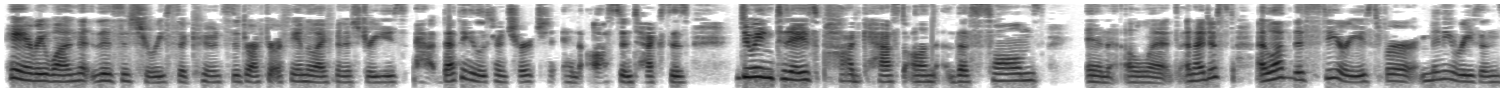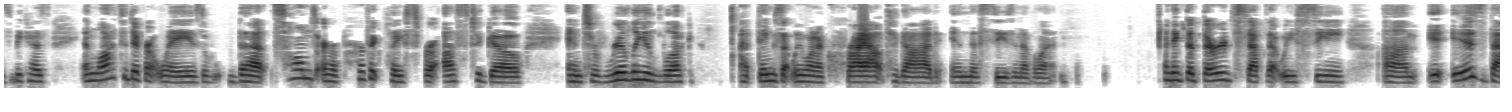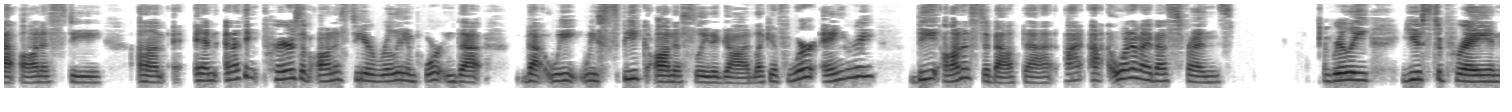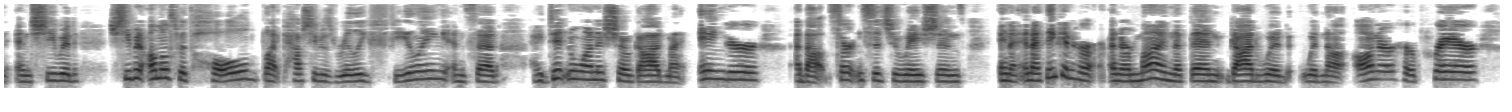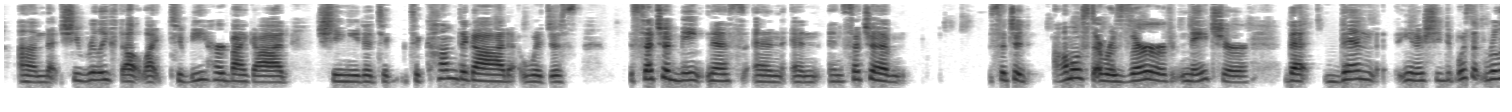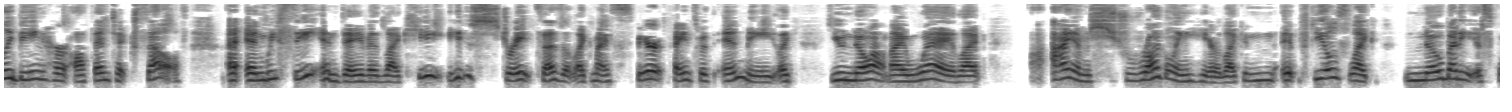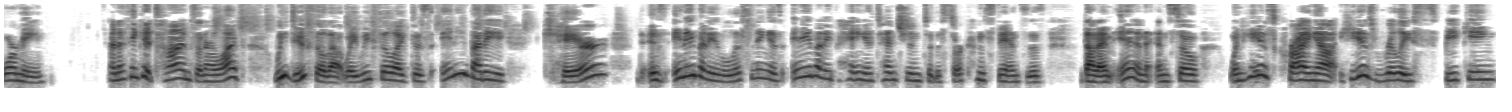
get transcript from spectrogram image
Hey everyone, this is Charessa Koontz, the Director of Family Life Ministries at Bethany Lutheran Church in Austin, Texas, doing today's podcast on the Psalms in Lent. And I just, I love this series for many reasons because in lots of different ways, the Psalms are a perfect place for us to go and to really look at things that we want to cry out to God in this season of Lent. I think the third step that we see um, it is that honesty, um, and and I think prayers of honesty are really important. That that we we speak honestly to God. Like if we're angry, be honest about that. I, I one of my best friends really used to pray and and she would she would almost withhold like how she was really feeling and said I didn't want to show God my anger about certain situations and and I think in her in her mind that then God would would not honor her prayer um, that she really felt like to be heard by God she needed to to come to God with just such a meekness and and and such a such a almost a reserved nature that then you know she wasn't really being her authentic self. And we see in david like he he just straight says it like my spirit faints within me. Like you know out my way. Like i am struggling here. Like it feels like nobody is for me and I think at times in our life, we do feel that way. We feel like, does anybody care? Is anybody listening? Is anybody paying attention to the circumstances that I'm in? And so when he is crying out, he is really speaking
